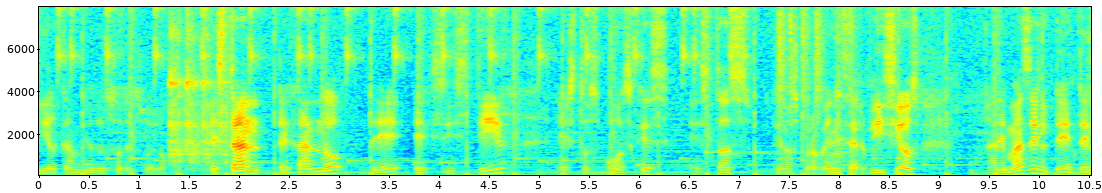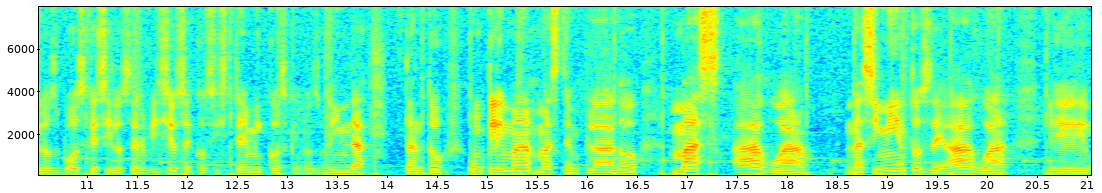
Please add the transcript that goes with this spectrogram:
y el cambio de uso de suelo. Están dejando de existir estos bosques, estos que nos proveen servicios, además de, los bosques y los servicios ecosistémicos que nos brinda tanto un clima más templado, más agua, nacimientos de agua, eh,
